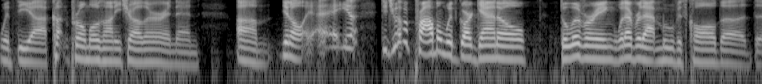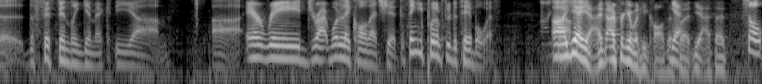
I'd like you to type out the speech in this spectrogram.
with the uh, cutting promos on each other, and then, um, you know, you know, did you have a problem with Gargano? delivering whatever that move is called, uh, the the Fit Finlay gimmick, the um, uh, air raid drive. What do they call that shit? The thing he put him through the table with. Uh, yeah, yeah, I, I forget what he calls it, Yeah. but yeah, that's So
